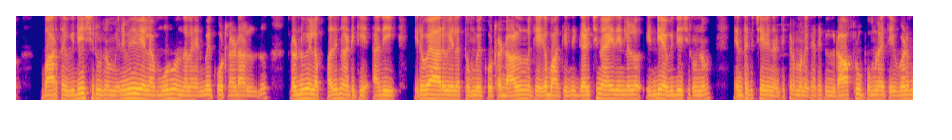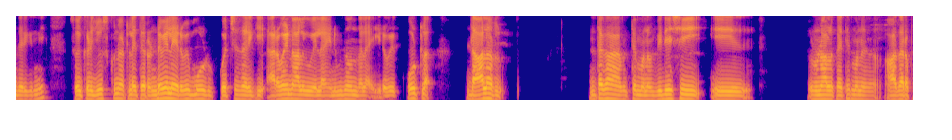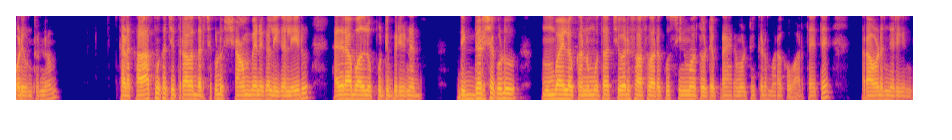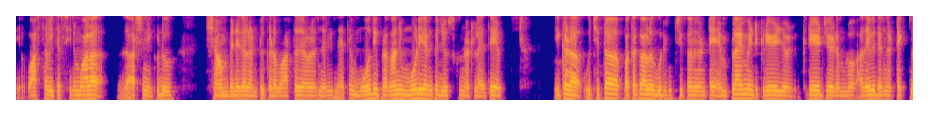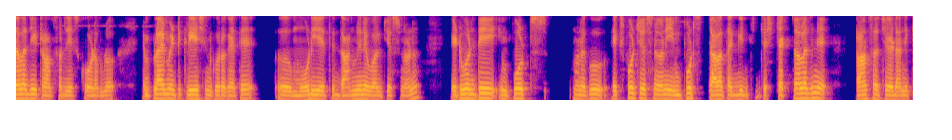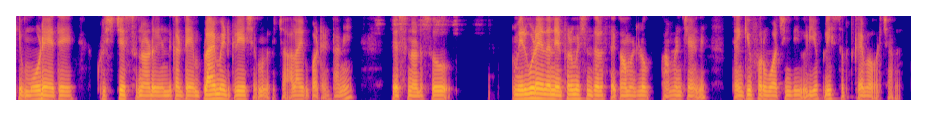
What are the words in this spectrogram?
భారత విదేశీ రుణం ఎనిమిది వేల మూడు వందల ఎనభై కోట్ల డాలర్లు. రెండు వేల పది నాటికి అది ఇరవై ఆరు వేల తొంభై కోట్ల డాలర్లకు ఎగబాకింది. గడిచిన ఐదేళ్ళలో ఇండియా విదేశీ రుణం ఎంతకు చేరిందంటే ఇక్కడ మనకైతే గ్రాఫ్ రూపంలో అయితే ఇవ్వడం జరిగింది. సో ఇక్కడ చూసుకున్నట్లయితే రెండు వేల ఇరవై మూడుకి వచ్చేసరికి అరవై నాలుగు వేల ఎనిమిది వందల ఇరవై కోట్ల డాలర్లు. ఇంతగా అయితే మనం విదేశీ ఈ రుణాలకైతే మనం ఆధారపడి ఉంటున్నాం. ఇక్కడ కళాత్మక చిత్రాల దర్శకుడు శ్యామ్ బెనగల్ ఇక లేరు. హైదరాబాద్లో పుట్టి పెరిగిన దిగ్దర్శకుడు ముంబైలో కన్నుమూత చివరి శ్వాస వరకు సినిమాతోటే ప్రయాణం అంటూ ఇక్కడ మరొక వార్త అయితే రావడం జరిగింది. వాస్తవిక సినిమాల దార్శనికుడు శ్యామ్ బెనగల్ అంటూ ఇక్కడ వార్త చదవడం జరిగింది. అయితే మోదీ ప్రధాని మోడీ కనుక చూసుకున్నట్లయితే ఇక్కడ ఉచిత పథకాల గురించి కనుకంటే ఎంప్లాయ్మెంట్ క్రియేట్ క్రియేట్ చేయడంలో అదేవిధంగా టెక్నాలజీ ట్రాన్స్ఫర్ చేసుకోవడంలో ఎంప్లాయ్మెంట్ క్రియేషన్ కొరకు అయితే మోడీ అయితే దాని మీదనే వర్క్ చేస్తున్నాడు. ఎటువంటి ఇంపోర్ట్స్ మనకు ఎక్స్పోర్ట్ చేస్తున్నా కానీ ఇంపోర్ట్స్ చాలా తగ్గించి జస్ట్ టెక్నాలజీని ట్రాన్స్ఫర్ చేయడానికి మోడీ అయితే కృషి చేస్తున్నాడు. ఎందుకంటే ఎంప్లాయ్మెంట్ క్రియేషన్ మనకు చాలా ఇంపార్టెంట్ అని చేస్తున్నాడు. సో మీరు కూడా ఏదైనా ఇన్ఫర్మేషన్ తెలిస్తే కామెంట్లో కామెంట్ చేయండి. Thank you for watching the video please subscribe our channel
